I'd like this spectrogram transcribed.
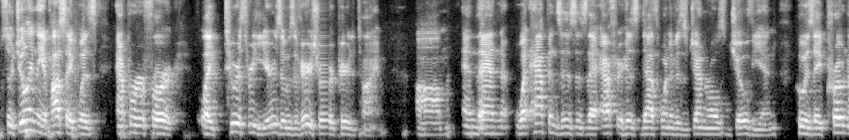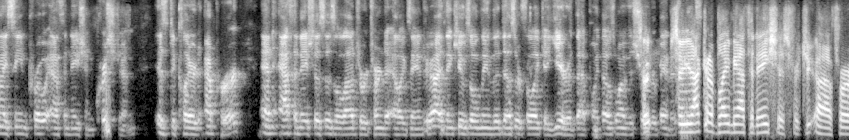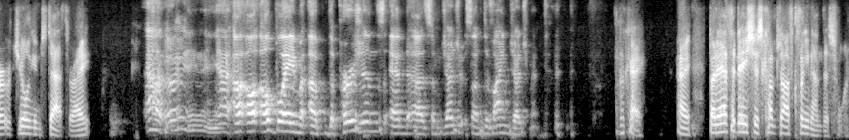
So Julian the Apostate was emperor for like two or three years. It was a very short period of time. Um, and then what happens is, is that after his death, one of his generals, Jovian, who is a pro-Nicene, pro-Athanasian Christian, is declared emperor. And Athanasius is allowed to return to Alexandria. I think he was only in the desert for like a year at that point. That was one of his shorter banishments. So you're not going to blame Athanasius for uh, for Julian's death, right? Uh, yeah, I'll, I'll blame uh, the Persians and uh, some judge, some divine judgment. Okay. All right. But Athanasius comes off clean on this one.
